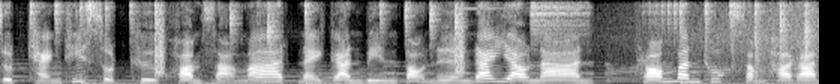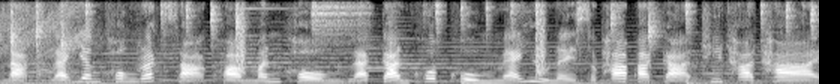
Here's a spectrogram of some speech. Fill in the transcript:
จุดแข็งที่สุดคือความสามารถในการบินต่อเนื่องได้ยาวนาน พร้อมบรรทุกสัมภาระหนัก และยังคงรักษาความมั่นคง และการควบคุมแม้อยู่ในสภาพอากาศที่ท้าทาย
